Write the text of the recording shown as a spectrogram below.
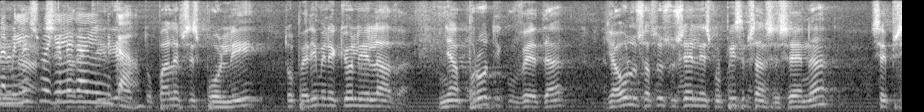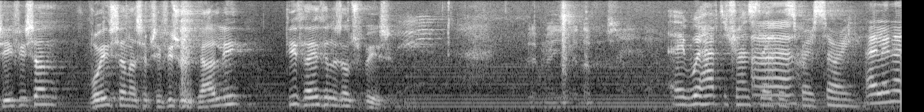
Να μιλήσουμε και λίγα ελληνικά. Το πάλεψες πολύ, το περίμενε και όλη η Ελλάδα. Μια πρώτη κουβέντα για όλους αυτούς τους Έλληνες που πίστεψαν σε σένα, σε ψήφισαν, βοήθησαν να σε ψηφίσουν κι άλλοι. Τι θα ήθελες να τους πεις; we have to translate this first, sorry. Elena,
